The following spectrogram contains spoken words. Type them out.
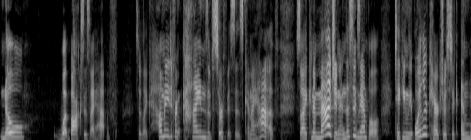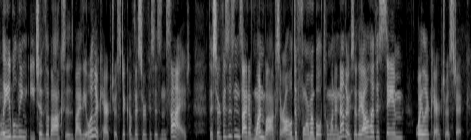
know what boxes I have. So like how many different kinds of surfaces can I have? So I can imagine in this example taking the Euler characteristic and labeling each of the boxes by the Euler characteristic of the surfaces inside. The surfaces inside of one box are all deformable to one another, so they all have the same Euler characteristic.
